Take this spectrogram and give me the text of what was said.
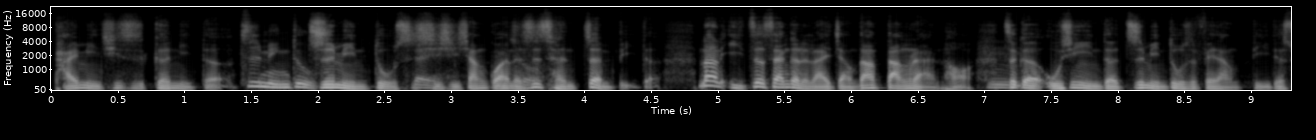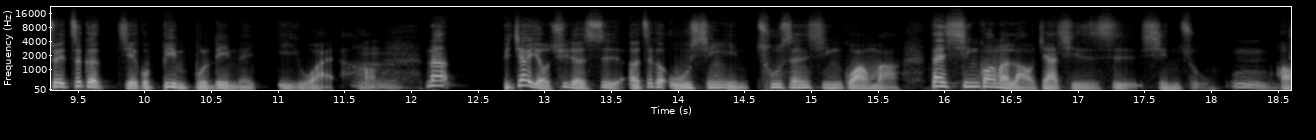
排名其实跟你的知名度、知名度是息息相关的，是成正比的。那以这三个人来讲，当当然哈，这个吴欣盈的知名度是非常低的，所以这个结果并不令人意外了哈。那比较有趣的是，呃，这个吴新颖出身星光嘛，但星光的老家其实是新竹，嗯，好，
